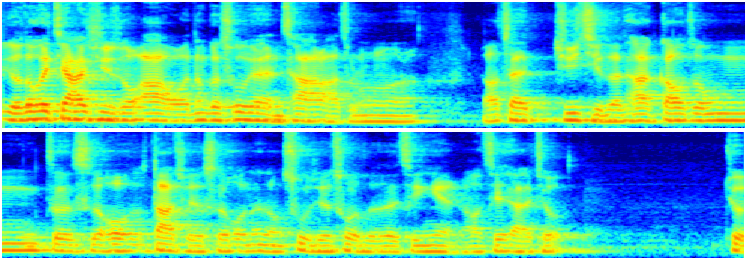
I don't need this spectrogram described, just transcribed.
有的会加一句说啊，我那个数学很差啦，怎么怎么，然后再举几个他高中的时候、大学的时候那种数学挫折的经验，然后接下来就就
